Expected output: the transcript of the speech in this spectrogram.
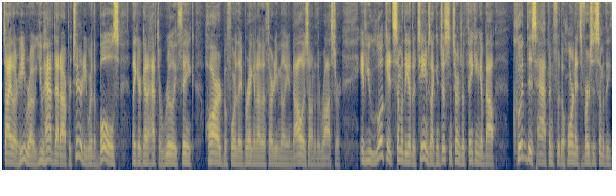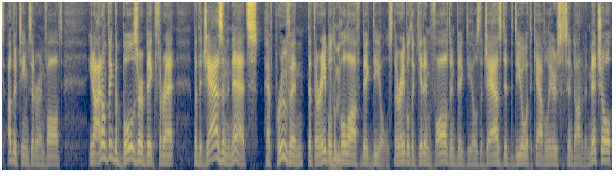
Tyler Herro, you have that opportunity where the Bulls I think are going to have to really think hard before they bring another $30 million onto the roster. If you look at some of the other teams, like in just in terms of thinking about could this happen for the Hornets versus some of these other teams that are involved, you know, I don't think the Bulls are a big threat. But the Jazz and the Nets have proven that they're able mm-hmm. to pull off big deals. They're able to get involved in big deals. The Jazz did the deal with the Cavaliers to send Donovan Mitchell.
